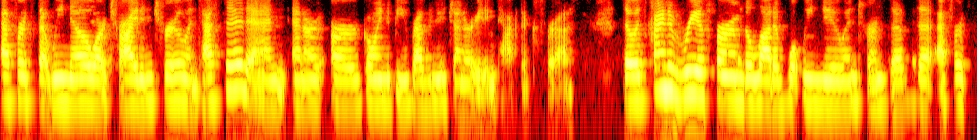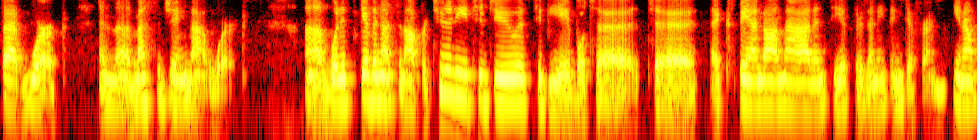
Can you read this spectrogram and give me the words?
efforts that we know are tried and true and tested and, and are, are going to be revenue generating tactics for us. So it's kind of reaffirmed a lot of what we knew in terms of the efforts that work and the messaging that works. Um, what it's given us an opportunity to do is to be able to to expand on that and see if there's anything different, you know.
